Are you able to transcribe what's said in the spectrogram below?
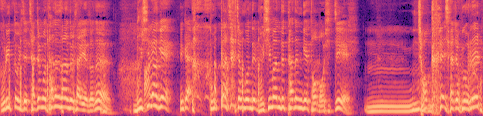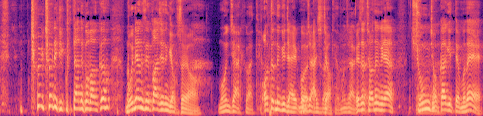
우리 또 이제 자전거 타는 사람들 사이에서는 무심하게 그러니까 고가 자전거인데 무심한 듯 하는 게 더 멋있지. 음. 저가의 자전거를 쫄쫄이 입고 타는 것만큼 모양새 빠지는 게 없어요. 뭔지 알 것 같아요. 어떤 느낌인지 알 거 아시죠? 같아요. 뭔지 알것 그래서 같아요. 저는 그냥 중저가기 때문에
